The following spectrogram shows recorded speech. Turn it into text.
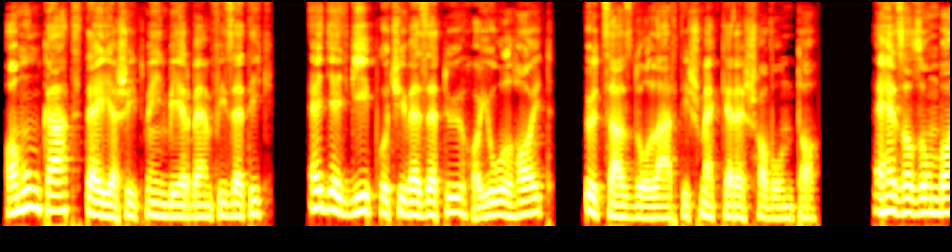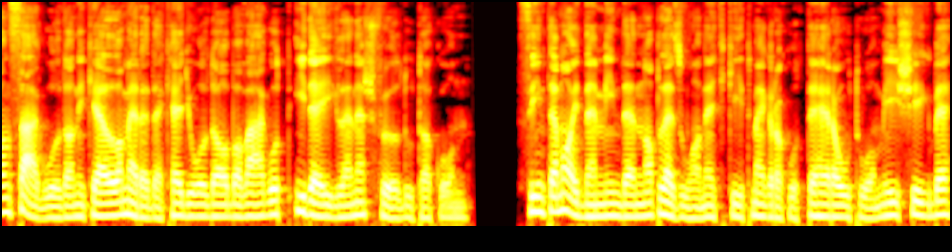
A munkát teljesítménybérben fizetik, egy-egy gépkocsi vezető, ha jól hajt, 500 dollárt is megkeres havonta. Ehhez azonban száguldani kell a meredek hegyoldalba vágott ideiglenes földutakon. Szinte majdnem minden nap lezuhan egy-két megrakott teherautó a mélységbe,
